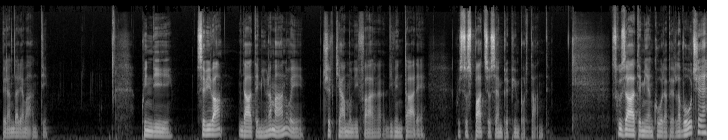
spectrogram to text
per andare avanti. Quindi, se vi va, datemi una mano e cerchiamo di far diventare questo spazio sempre più importante. Scusatemi ancora per la voce,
